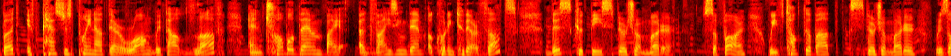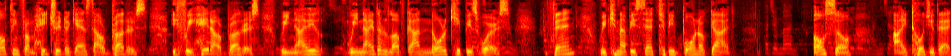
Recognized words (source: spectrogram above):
But if pastors point out their wrong without love and trouble them by advising them according to their thoughts, this could be spiritual murder. So far, we've talked about spiritual murder resulting from hatred against our brothers. If we hate our brothers, we neither, we neither love God nor keep His words. Then we cannot be said to be born of God. Also, I told you that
